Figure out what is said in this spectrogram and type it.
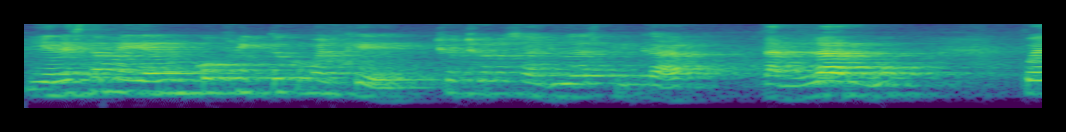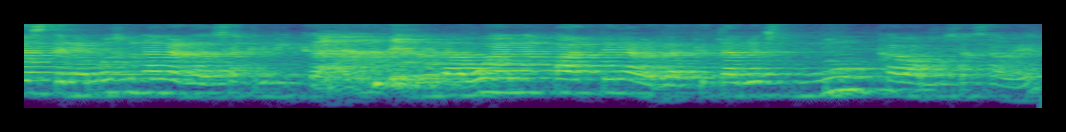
Y en esta medida, en un conflicto como el que Chucho nos ayuda a explicar, tan largo, pues tenemos una verdad sacrificada, una buena parte la verdad que tal vez nunca vamos a saber,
